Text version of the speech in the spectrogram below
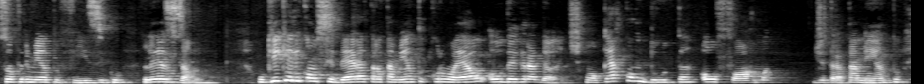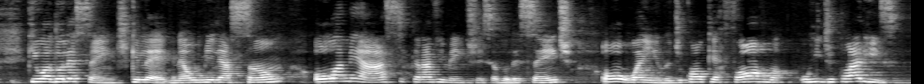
sofrimento físico, lesão. O que, que ele considera tratamento cruel ou degradante? Qualquer conduta ou forma de tratamento que o adolescente que leve né, humilhação ou ameace gravemente esse adolescente, ou ainda, de qualquer forma, o ridicularize.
